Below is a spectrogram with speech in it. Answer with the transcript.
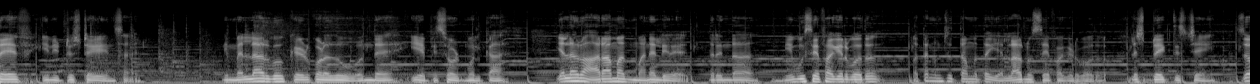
safe you need to stay in sad ನಿಮ್ಮೆಲ್ಲರಿಗೂ ಕೇಳ್ಕೊಳ್ಳೋದು ಒಂದೇ ಈ ಎಪಿಸೋಡ್ ಮೂಲಕ. ಎಲ್ಲರೂ ಆರಾಮಾಗಿ ಮನೇಲಿರಿ ಇದರಿಂದ ನೀವು ಸೇಫ್ ಆಗಿರ್ಬೋದು, ಮತ್ತೆ ನಮ್ಮ ಸುತ್ತಮುತ್ತ ಎಲ್ಲರೂ ಸೇಫ್ ಆಗಿಡ್ಬೋದು let's break this chain so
